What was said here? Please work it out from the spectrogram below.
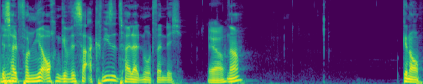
ist halt von mir auch ein gewisser Akquiseteil halt notwendig. Ja. Ne? Genau.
